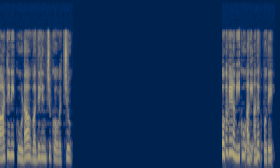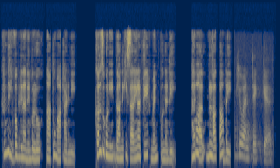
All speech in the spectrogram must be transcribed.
వాటిని కూడా వదిలించుకోవచ్చు. ఒకవేళ మీకు అది అందకపోతే క్రింది ఇవ్వబడిన నెంబర్లో నాతో మాట్లాడండి. కలుసుకుని దానికి సరైన ట్రీట్మెంట్ పొందండి. take care.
